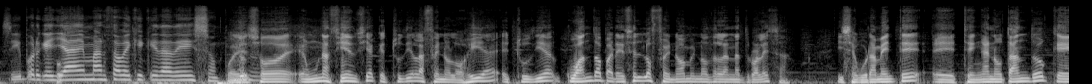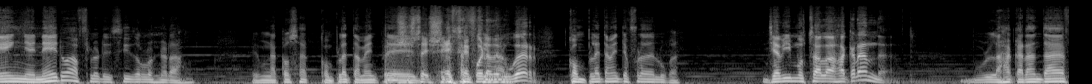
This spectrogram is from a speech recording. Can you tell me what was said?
sí, porque ya en marzo a ver qué queda de eso. Pues eso es una ciencia que estudia la fenología, estudia cuándo aparecen los fenómenos de la naturaleza y seguramente eh, estén anotando que en enero ha florecido los naranjos. Es una cosa completamente está fuera de lugar. Completamente fuera de lugar. Ya mismo está la jacaranda. La jacaranda es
